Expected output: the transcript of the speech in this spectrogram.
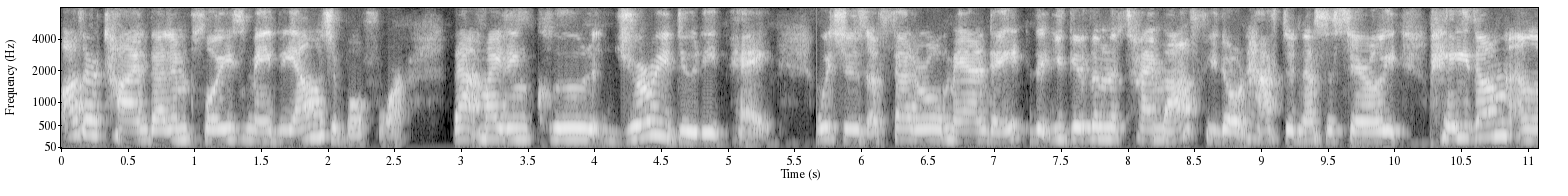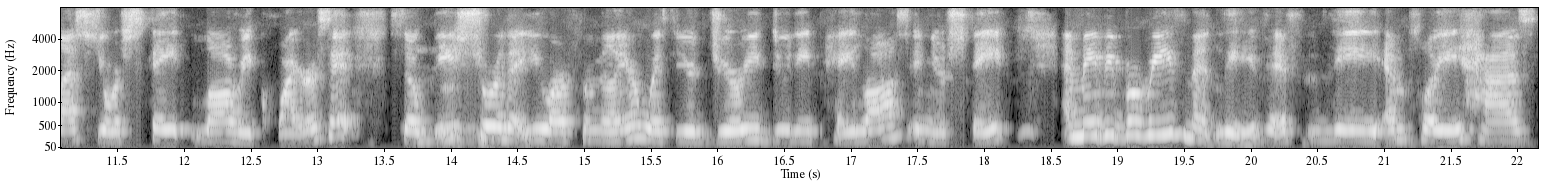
other time that employees may be eligible for. That might include jury duty pay, which is a federal mandate that you give them the time off. You don't have to necessarily pay them unless your state law requires it. So be mm-hmm. sure that you are familiar with your jury duty pay laws in your state and maybe bereavement leave if the employee has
